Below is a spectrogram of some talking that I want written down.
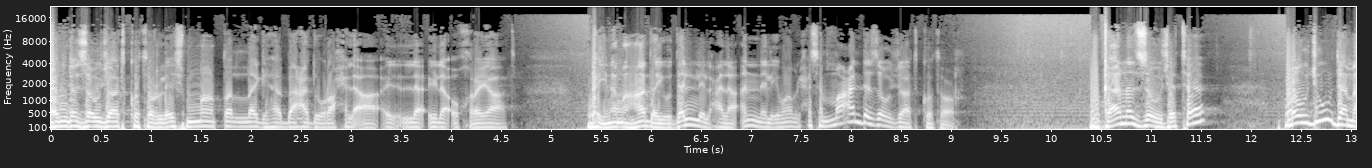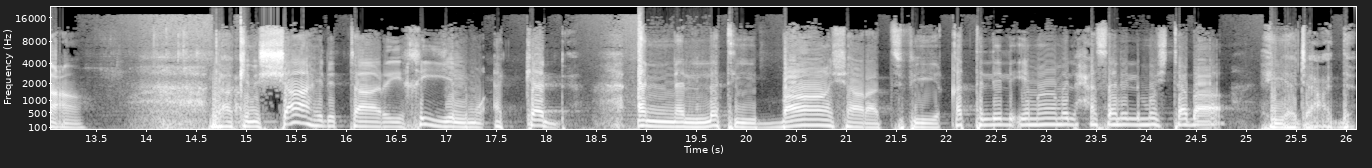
عنده زوجات كثر ليش ما طلقها بعد وراح إلى أخريات؟ بينما هذا يدلل على أن الإمام الحسن ما عنده زوجات كثر. وكانت زوجته موجودة معه. لكن الشاهد التاريخي المؤكد أن التي باشرت في قتل الإمام الحسن المجتبى هي جعد.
